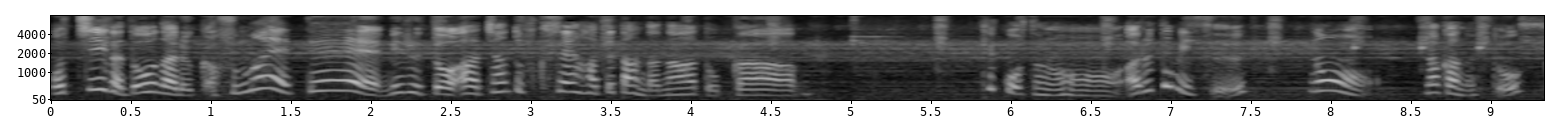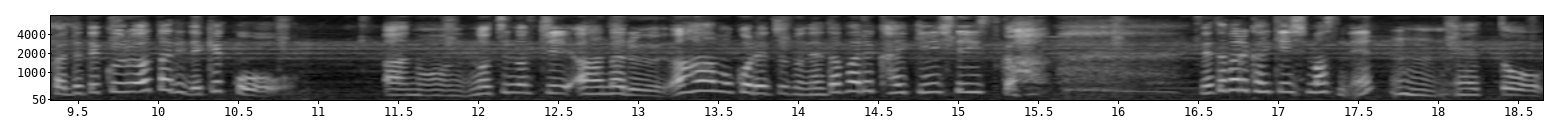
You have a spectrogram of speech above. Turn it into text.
オチがどうなるか踏まえて見るとあちゃんと伏線張ってたんだなとか結構そのアルテミスの中の人が出てくるあたりで結構あの後々ああなるああもうこれちょっとネタバレ解禁していいっすかネタバレ解禁しますね。うん。えー、っと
